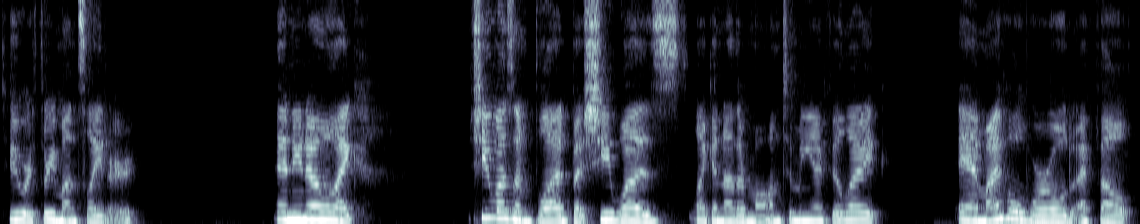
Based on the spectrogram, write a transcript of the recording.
two or three months later. And you know, like, she wasn't blood, but she was like another mom to me, I feel like. And my whole world, I felt,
